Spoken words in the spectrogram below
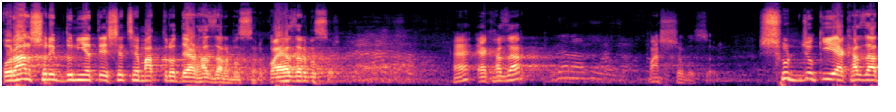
কোরআন শরীফ দুনিয়াতে এসেছে মাত্র দেড় হাজার বছর। কয় হাজার বছর? হ্যাঁ এক হাজার পাঁচশো বছর। সূর্য কি এক হাজার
